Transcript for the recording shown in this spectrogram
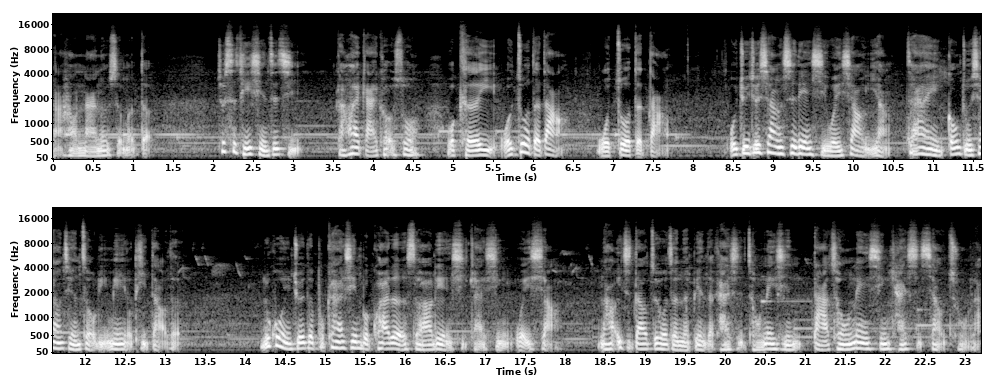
啊，好难哦什么的，就是提醒自己，赶快改口说，我可以，我做得到，我做得到。我觉得就像是练习微笑一样，在《公主向前走》里面有提到的。如果你觉得不开心、不快乐的时候，要练习开心微笑，然后一直到最后真的变得开始从内心打从内心开始笑出来，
